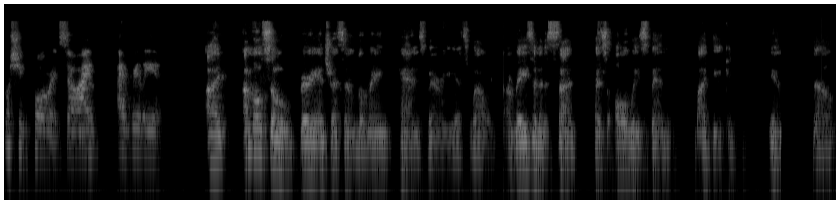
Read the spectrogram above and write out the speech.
pushing forward. So I, I really I I'm also very interested in Lorraine Hansberry as well. A Raisin in the Sun has always been my beacon. You know,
